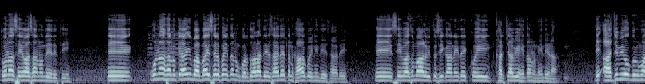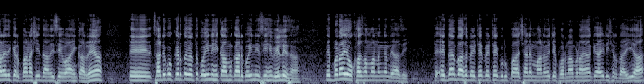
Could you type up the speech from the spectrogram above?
ਤਾਂ ਉਹਨਾਂ ਸੇਵਾ ਸਾਨੂੰ ਦੇ ਦਿੱਤੀ। ਤੇ ਉਹਨਾਂ ਸਾਨੂੰ ਕਿਹਾ ਕਿ ਬਾਬਾ ਜੀ ਸਿਰਫ ਅਸੀਂ ਤੁਹਾਨੂੰ ਗੁਰਦੁਆਰਾ ਦੇ ਸਕਦੇ ਤਨਖਾਹ ਕੋਈ ਨਹੀਂ ਦੇ ਸਕਦੇ। ਤੇ ਸੇਵਾ ਸੰਭਾਲ ਵੀ ਤੁਸੀਂ ਕਰਨੀ ਤੇ ਕੋਈ ਖਰਚਾ ਵੀ ਅਸੀਂ ਤੁਹਾਨੂੰ ਨਹੀਂ ਦੇਣਾ। ਤੇ ਅੱਜ ਵੀ ਉਹ ਗੁਰੂ ਮਹਾਰਾਜ ਦੀ ਕਿਰਪਾ ਨਾਲ ਸ਼ਹੀਦਾਂ ਦੀ ਸੇਵਾ ਅਸੀਂ ਕਰ ਰਹੇ ਹਾਂ। ਤੇ ਸਾਡੇ ਕੋਲ ਕਿਰਤ ਵਿਰਤ ਕੋਈ ਨਹੀਂ ਸੀ, ਕੰਮਕਾਰ ਕੋਈ ਨਹੀਂ ਸੀ ਅਸੀਂ ਵਿਹਲੇ ਸਾਂ। ਤੇ ਬੜਾ ਹੀ ਔਖਾ ਸਮਾਂ ਲੰਘਣ ਦਿਆ ਸੀ। ਤੇ ਇਦਾਂ ਬਸ ਬੈਠੇ ਬੈਠੇ ਗੁਰੂ ਪਾਤਸ਼ਾਹ ਨੇ ਮਨ ਵਿੱਚ ਫੁਰਨਾ ਬਣਾਇਆ ਕਿ ਆ ਜਿਹੜੀ ਸ਼ਰਦਾਈ ਆ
